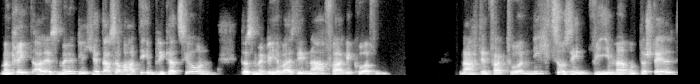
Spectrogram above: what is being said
man kriegt alles Mögliche. Das aber hat die Implikation, dass möglicherweise die Nachfragekurven nach den Faktoren nicht so sind, wie immer unterstellt.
